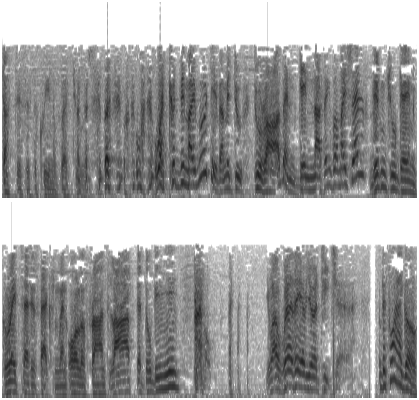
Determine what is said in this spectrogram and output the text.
Justice is the queen of virtues. but what could be my motive? I mean, to, to rob and gain nothing for myself? Didn't you gain great satisfaction when all of France laughed at Dubigny? Bravo! you are worthy of your teacher. Before I go,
